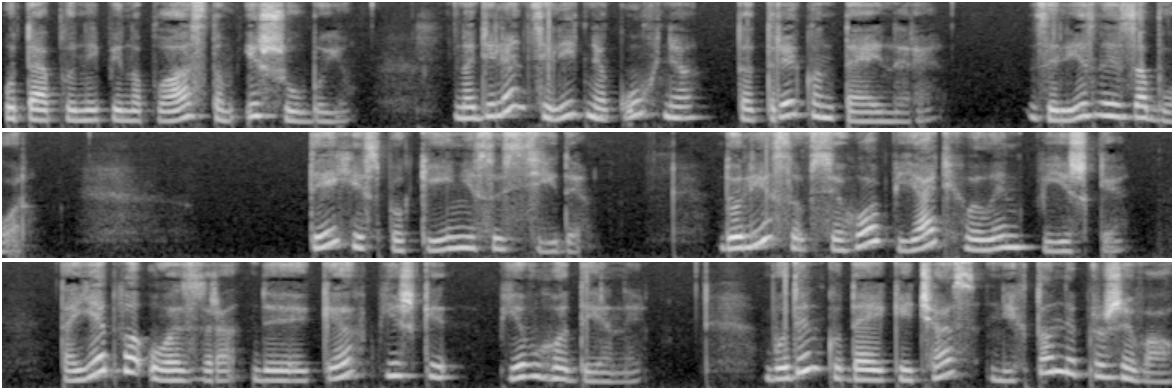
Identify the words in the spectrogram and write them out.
утеплений пінопластом і шубою. На ділянці літня кухня та три контейнери, залізний забор. Тихі, спокійні сусіди. До лісу всього 5 хвилин пішки, та є два озера, до яких пішки півгодини. В будинку деякий час ніхто не проживав,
